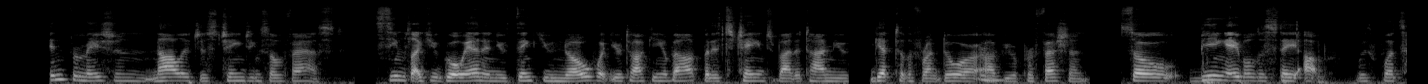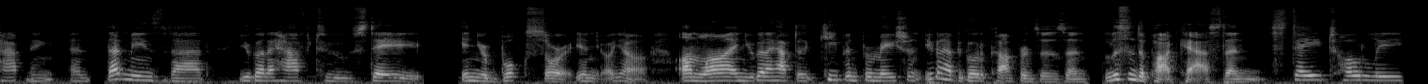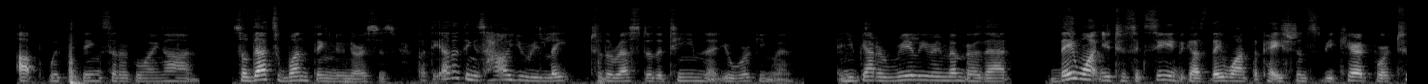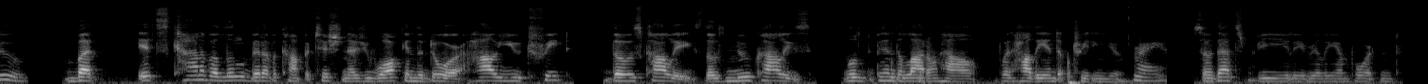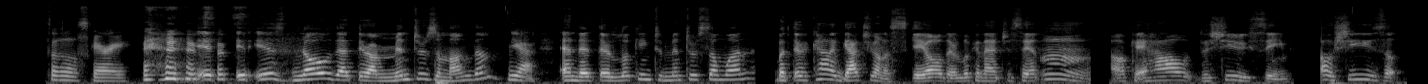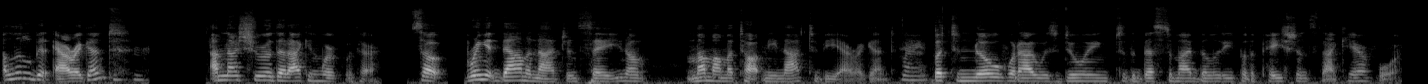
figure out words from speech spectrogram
Information, knowledge is changing so fast. It seems like you go in and you think you know what you're talking about, but it's changed by the time you get to the front door of mm-hmm. your profession. So being able to stay up with what's happening, and that means that you're going to have to stay in your books or in you know online. You're going to have to keep information. You're going to have to go to conferences and listen to podcasts and stay totally up with the things that are going on. So that's one thing new nurses. But the other thing is how you relate to the rest of the team that you're working with. And you've got to really remember that they want you to succeed because they want the patients to be cared for too. But it's kind of a little bit of a competition as you walk in the door how you treat those colleagues those new colleagues will depend a lot on how what how they end up treating you Right. so that's really really important It's a little scary. it, It's- it is know that there are mentors among them yeah. and that they're looking to mentor someone but they're kind of got you on a scale they're looking at you saying mm, okay how does she seem oh she's a, a little bit arrogant i'm not sure that i can work with her so bring it down a notch and say you know my mama taught me not to be arrogant Right. but to know what i was doing to the best of my ability for the patients that i care for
